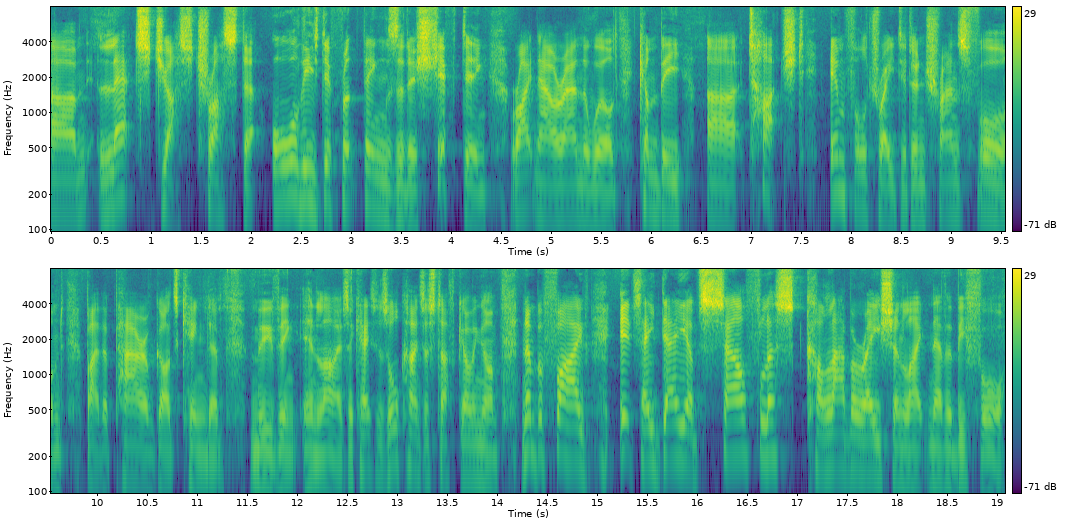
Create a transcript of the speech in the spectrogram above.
Um, let's just trust that all these different things that are shifting right now around the world can be uh, touched, infiltrated, and transformed by the power of God's kingdom moving in lives. Okay, so there's all kinds of stuff going on. Number five, it's a day of selfless collaboration like never before.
